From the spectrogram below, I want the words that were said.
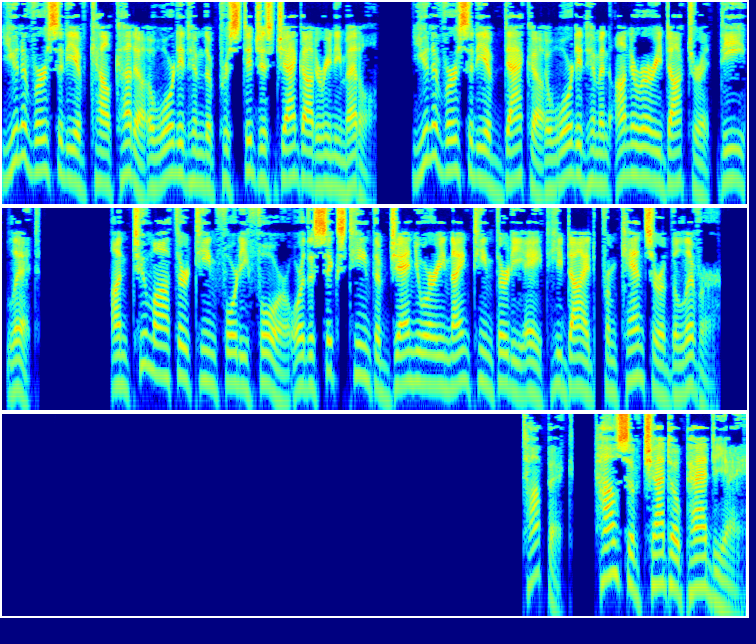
University of Calcutta awarded him the prestigious Jagattarini Medal. University of Dhaka awarded him an honorary doctorate D. Lit. On 2 Ma 1344 or 16 January 1938 he died, from cancer of the liver. House of Chattopadhyay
